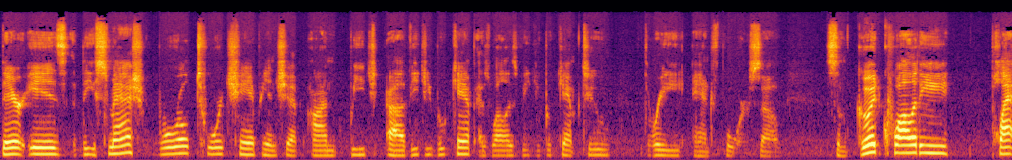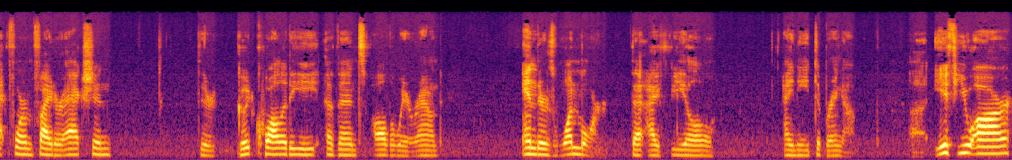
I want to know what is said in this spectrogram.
there is the Smash World Tour Championship on VG, uh, VG Boot Camp as well as VG Boot Camp 2, 3, and 4. So, some good quality platform fighter action. They're good quality events all the way around. And there's one more that I feel I need to bring up. Uh, if you are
